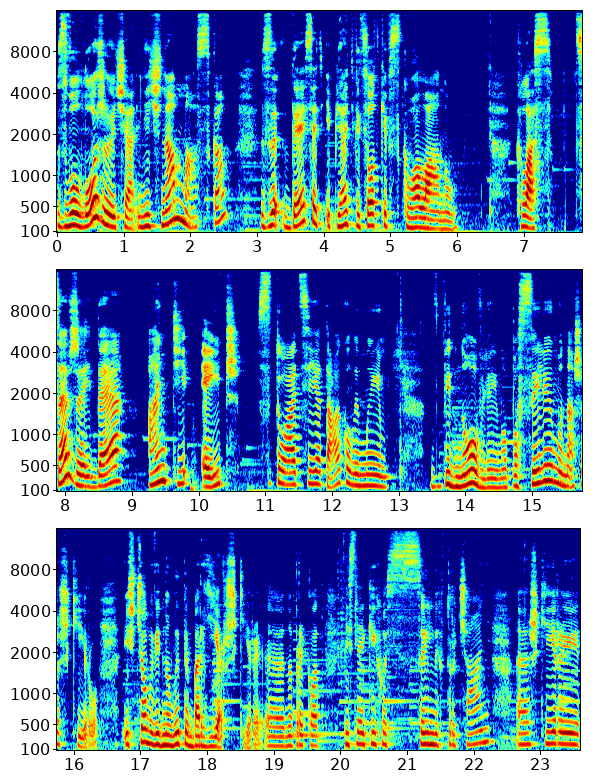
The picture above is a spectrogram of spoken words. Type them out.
Зволожуюча нічна маска з 10,5% сквалану. Клас! Це вже йде анті-ейдж ситуація, та, коли ми відновлюємо, посилюємо нашу шкіру. І щоб відновити бар'єр шкіри. Е, Наприклад, після якихось сильних втручань е, шкіри,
